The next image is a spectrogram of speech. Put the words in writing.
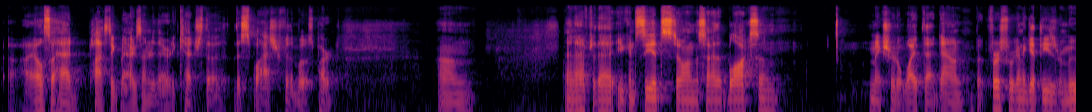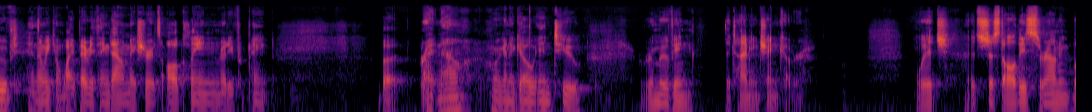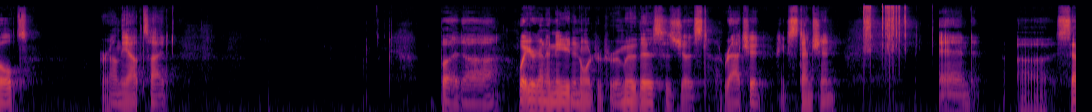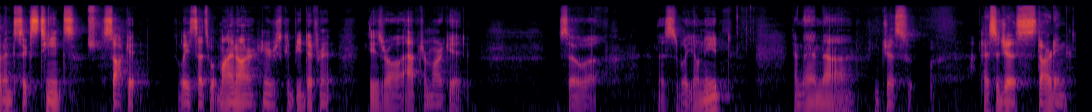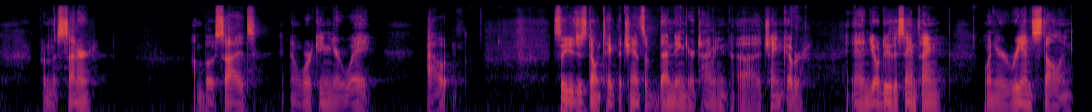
Uh, I also had plastic bags under there to catch the, the splash for the most part. Um, and after that, you can see it's still on the side that blocks them. Make sure to wipe that down. But first we're gonna get these removed and then we can wipe everything down, make sure it's all clean and ready for paint. But right now, we're gonna go into removing the timing chain cover which it's just all these surrounding bolts around the outside. But uh, what you're going to need in order to remove this is just a ratchet, extension, and uh, 7 16 socket. At least that's what mine are. Yours could be different. These are all aftermarket. So uh, this is what you'll need. And then uh, just, I suggest starting from the center on both sides and working your way out. So you just don't take the chance of bending your timing uh, chain cover. And you'll do the same thing when you're reinstalling.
